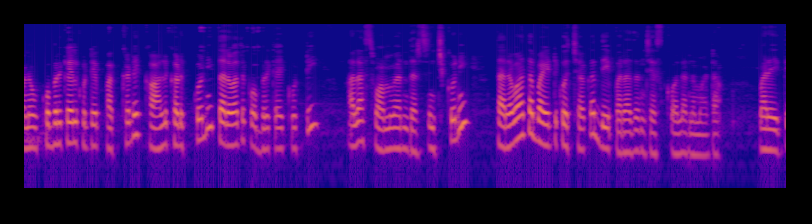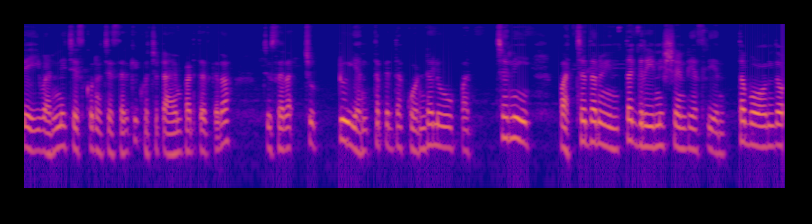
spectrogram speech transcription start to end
మనం కొబ్బరికాయలు కొట్టే పక్కనే కాళ్ళు కడుక్కొని తర్వాత కొబ్బరికాయ కొట్టి అలా స్వామివారిని దర్శించుకొని తర్వాత బయటకు వచ్చాక దీపారాధన చేసుకోవాలన్నమాట. మరి అయితే ఇవన్నీ చేసుకొని వచ్చేసరికి కొంచెం టైం పడుతుంది కదా. చూసారా? చుట్టూ ఎంత పెద్ద కొండలు పచ్చని పచ్చదనం ఎంత గ్రీనిష్ అండి అసలు ఎంత బాగుందో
